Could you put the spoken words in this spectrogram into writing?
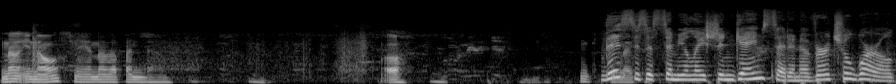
Nang. Nang inaw siya nalapandang. Ah. This is a simulation game set in a virtual world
